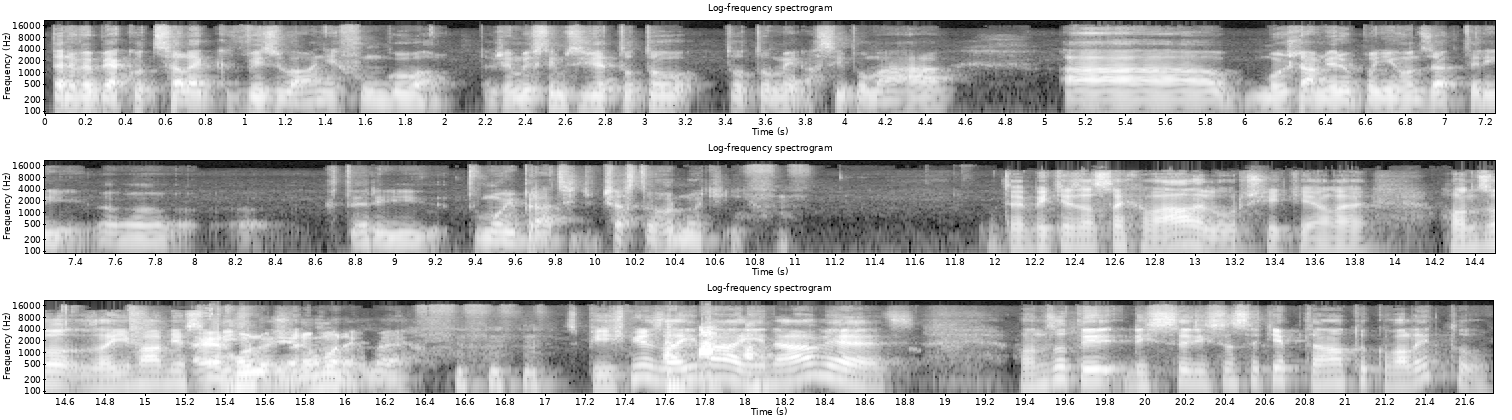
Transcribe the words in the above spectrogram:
ten web jako celek vizuálně fungoval. Takže myslím si, že toto, toto mi asi pomáhá a možná mě doplní Honza, který, uh, který tu moji práci často hodnotí. To by tě zase chválil určitě, ale Honzo, zajímá mě spíš... Hon, jenom nejme. spíš mě zajímá jiná věc. Honzo, ty, když, se, když jsem se tě ptal na tu kvalitu,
